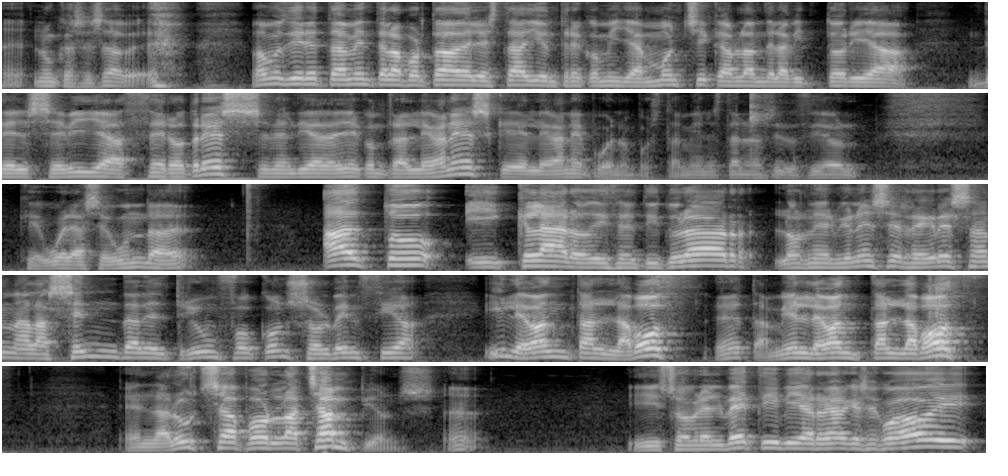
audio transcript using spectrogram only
¿eh? nunca se sabe. Vamos directamente a la portada del estadio, entre comillas, Monchi, que hablan de la victoria del Sevilla 0-3 en el día de ayer contra el Leganés, que el Leganés, bueno, pues también está en una situación que huele a segunda, ¿eh? Alto y claro, dice el titular, los nervionenses regresan a la senda del triunfo con solvencia y levantan la voz, ¿eh? también levantan la voz en la lucha por la Champions. ¿eh? Y sobre el Betty Villarreal que se juega hoy,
